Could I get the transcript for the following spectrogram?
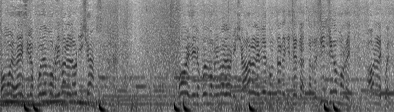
Vamos a ver si los podemos rimar a la orilla. Vamos a ver si los podemos rimar a la orilla. Ahora les voy a contar de qué se trata. Recién llegamos Reta. Ahora les cuento.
